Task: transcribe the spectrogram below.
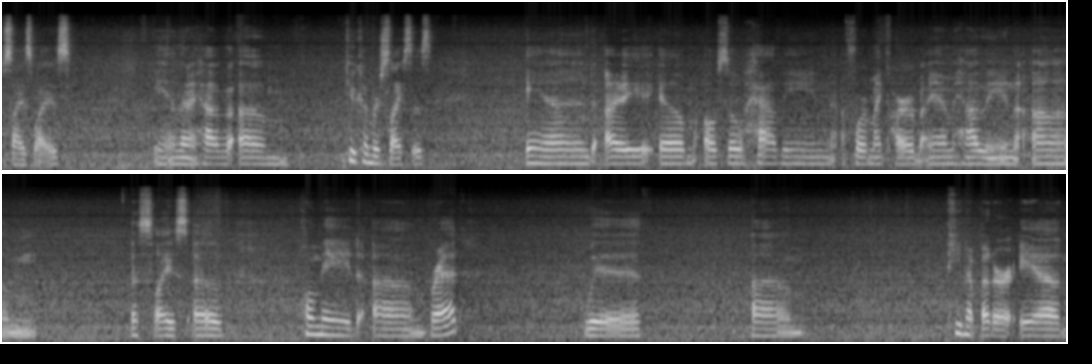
size wise. And then I have um, cucumber slices. And I am also having, for my carb, I am having um, a slice of homemade um, bread with um, peanut butter and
